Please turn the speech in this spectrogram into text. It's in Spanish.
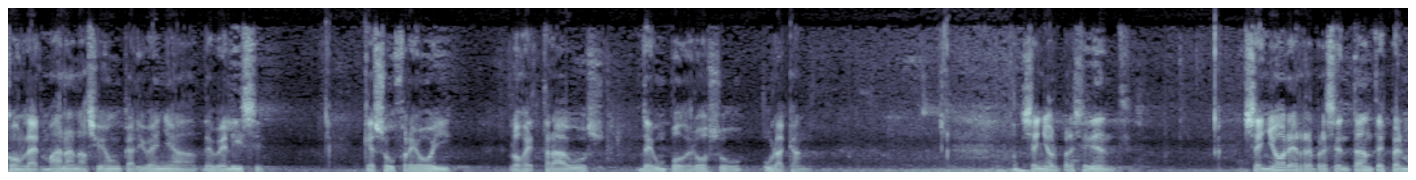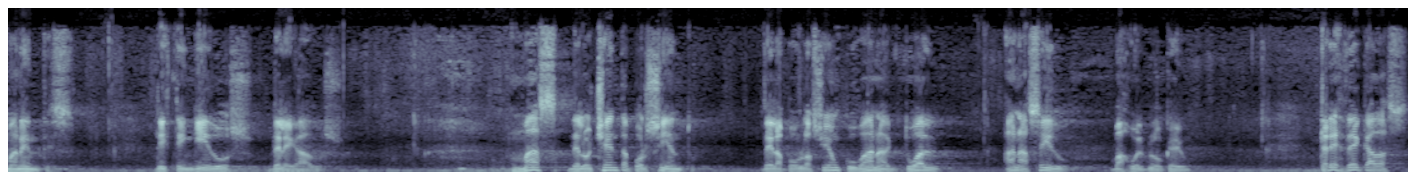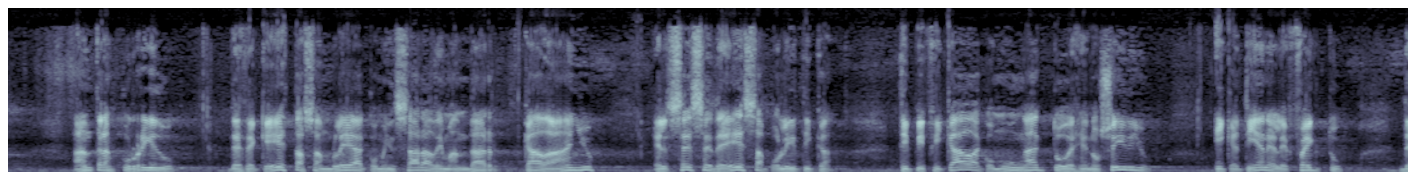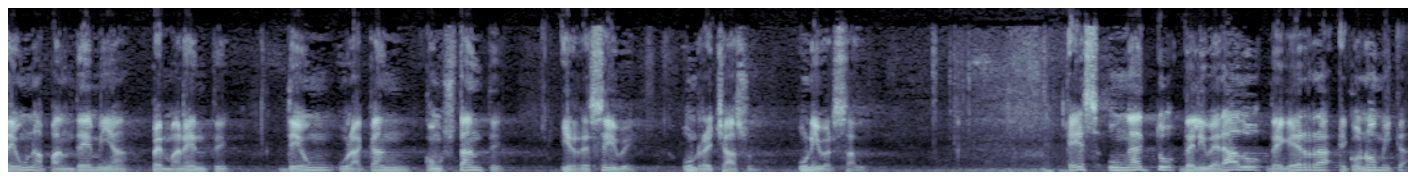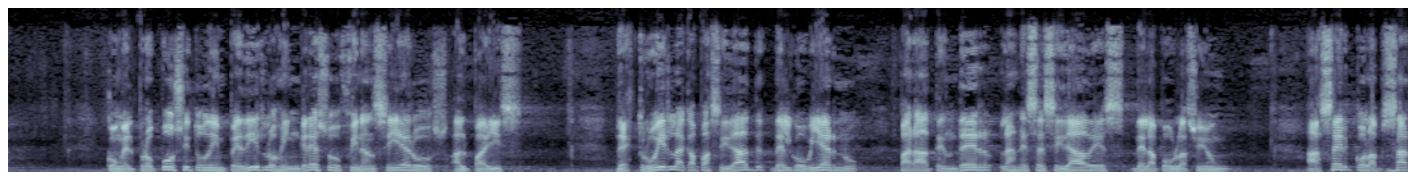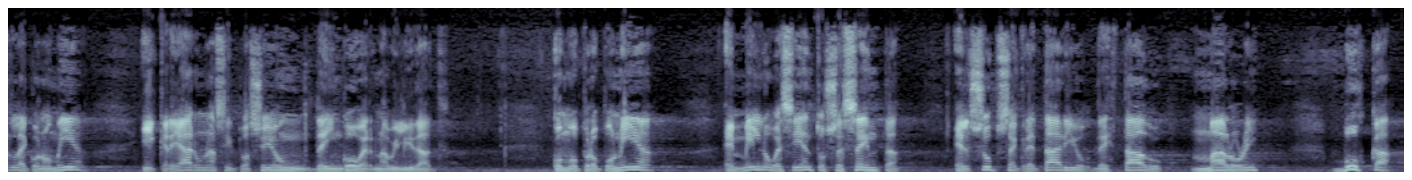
con la hermana nación caribeña de Belice, que sufre hoy los estragos de un poderoso huracán. Señor presidente, señores representantes permanentes, distinguidos delegados, más del 80% de la población cubana actual ha nacido bajo el bloqueo. Tres décadas han transcurrido desde que esta Asamblea comenzara a demandar cada año el cese de esa política tipificada como un acto de genocidio y que tiene el efecto de una pandemia permanente, de un huracán constante y recibe un rechazo universal. Es un acto deliberado de guerra económica con el propósito de impedir los ingresos financieros al país, destruir la capacidad del gobierno para atender las necesidades de la población, hacer colapsar la economía y crear una situación de ingobernabilidad. Como proponía en 1960 el subsecretario de Estado Mallory, busca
